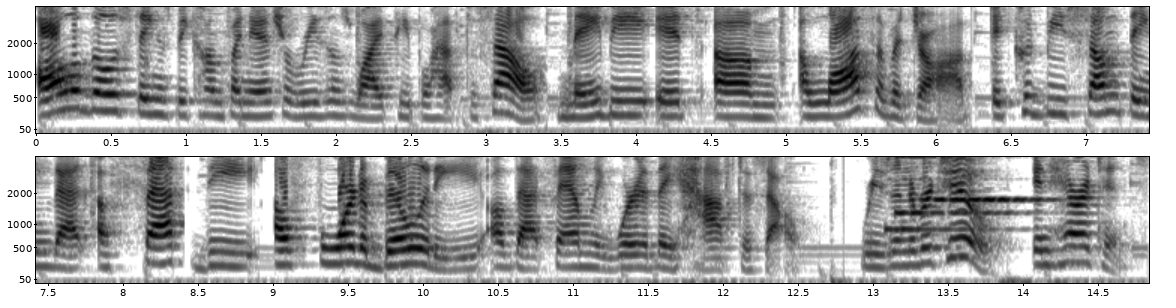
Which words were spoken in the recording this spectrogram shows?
All of those things become financial reasons why people have to sell. Maybe it's um, a loss of a job. It could be something that affect the affordability of that family where they have to sell. Reason number two, inheritance.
